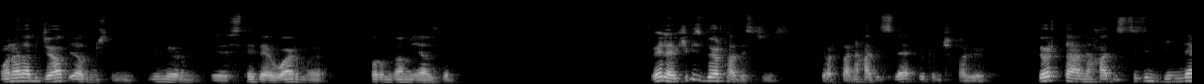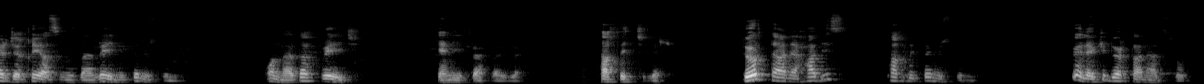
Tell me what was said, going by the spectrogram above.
Ona da bir cevap yazmıştım. Bilmiyorum e, sitede var mı, forumda mı yazdım. Velev ki biz dört hadisçiyiz. Dört tane hadisle hüküm çıkarıyoruz. Dört tane hadis sizin binlerce kıyasınızdan, reyinizden üstündür. Onlar da reyci. Kendi itiraflarıyla. Taklitçiler. Dört tane hadis taklitten üstündür. Velev ki dört tane hadis olsun.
